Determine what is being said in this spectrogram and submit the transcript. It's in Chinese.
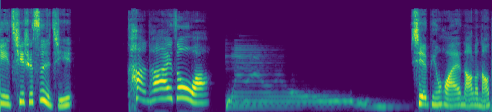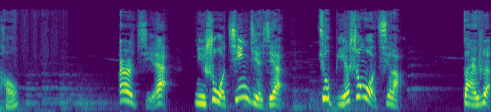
第七十四集，看他挨揍啊！谢平怀挠了挠头，二姐，你是我亲姐姐，就别生我气了。改日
